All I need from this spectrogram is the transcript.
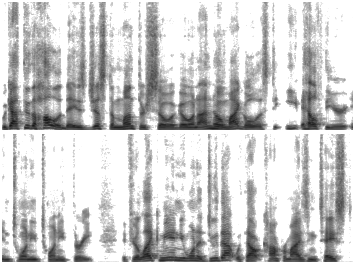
We got through the holidays just a month or so ago, and I know my goal is to eat healthier in 2023. If you're like me and you want to do that without compromising taste,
